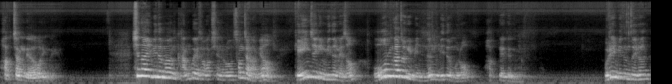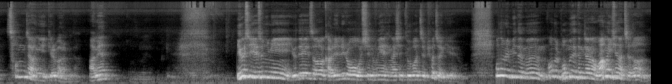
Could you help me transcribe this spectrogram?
확장되어 버린 거예요. 신하의 믿음은 강구에서 확신으로 성장하며 개인적인 믿음에서 온 가족이 믿는 믿음으로 확대되는 거예요. 우리의 믿음도 이런 성장이 있기를 바랍니다. 아멘. 이것이 예수님이 유대에서 갈릴리로 오신 후에 행하신 두 번째 표적이에요. 오늘의 믿음은 오늘 본문에 등장한 왕의 신하처럼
